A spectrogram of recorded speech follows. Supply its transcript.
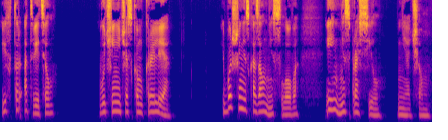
Ихтер ответил, «В ученическом крыле». И больше не сказал ни слова и не спросил, ни о чем.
